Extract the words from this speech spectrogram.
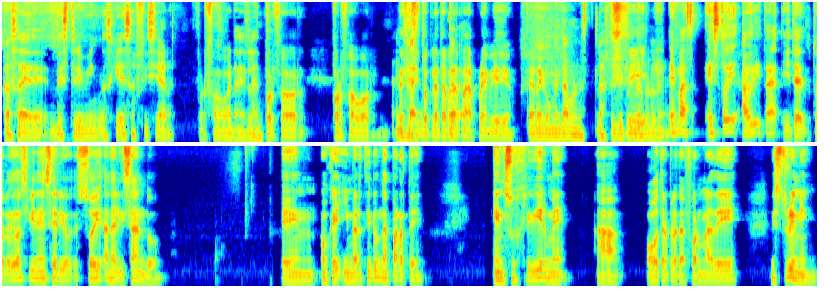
cosa de, de streaming, nos quieres oficiar, por favor, adelante. Por favor, por favor. Necesito plata para pagar Prime Video. Te recomendamos las películas, Sí. no hay problema. Es más, estoy ahorita, y te, te lo digo así bien en serio, estoy analizando en, ok, invertir una parte en suscribirme a otra plataforma de streaming,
